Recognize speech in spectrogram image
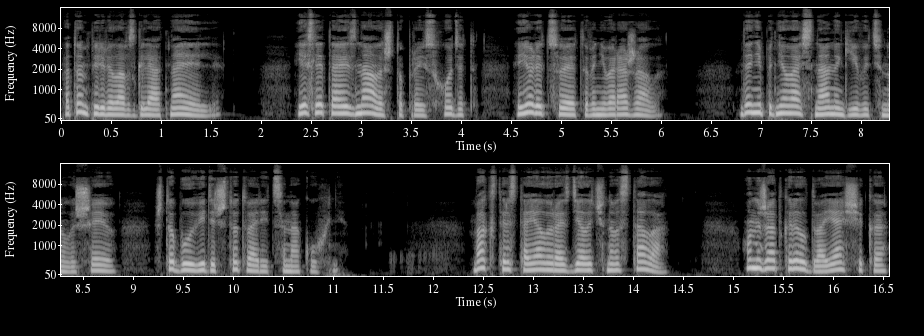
потом перевела взгляд на Элли. Если та и знала, что происходит, ее лицо этого не выражало. Дэнни поднялась на ноги и вытянула шею, чтобы увидеть, что творится на кухне. Бакстер стоял у разделочного стола. Он уже открыл два ящика,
